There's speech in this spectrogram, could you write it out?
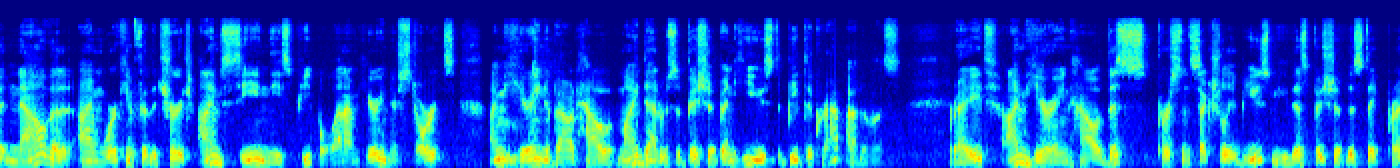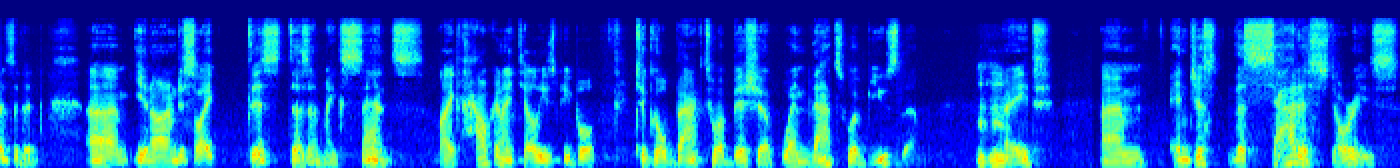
But now that I'm working for the church, I'm seeing these people and I'm hearing their stories. I'm mm. hearing about how my dad was a bishop and he used to beat the crap out of us, right? I'm hearing how this person sexually abused me, this bishop, this stake president. Um, you know, I'm just like, this doesn't make sense. Like, how can I tell these people to go back to a bishop when that's who abused them? Mm-hmm. Right. Um, and just the saddest stories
